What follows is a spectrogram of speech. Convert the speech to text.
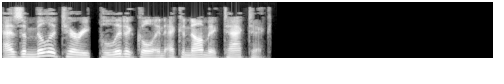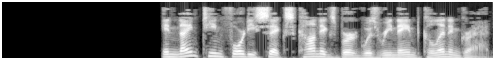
As a military, political and economic tactic In 1946 Königsberg was renamed Kaliningrad.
